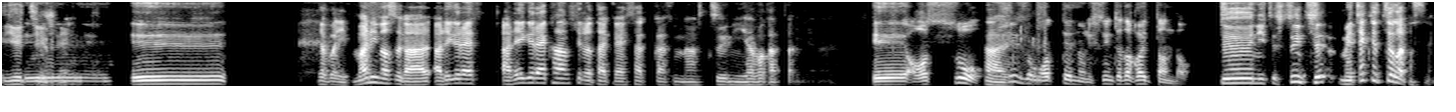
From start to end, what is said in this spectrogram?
え YouTube で。ー、えー、やっぱりマリノスがあれぐらい、あれぐらい完成度高いサッカーするのは普通にやばかったみたいな。えー、あ、そう。はいシーズン終わってんのに普通に戦えてたんだ。普通に、普通につめちゃくちゃ強かったですね。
